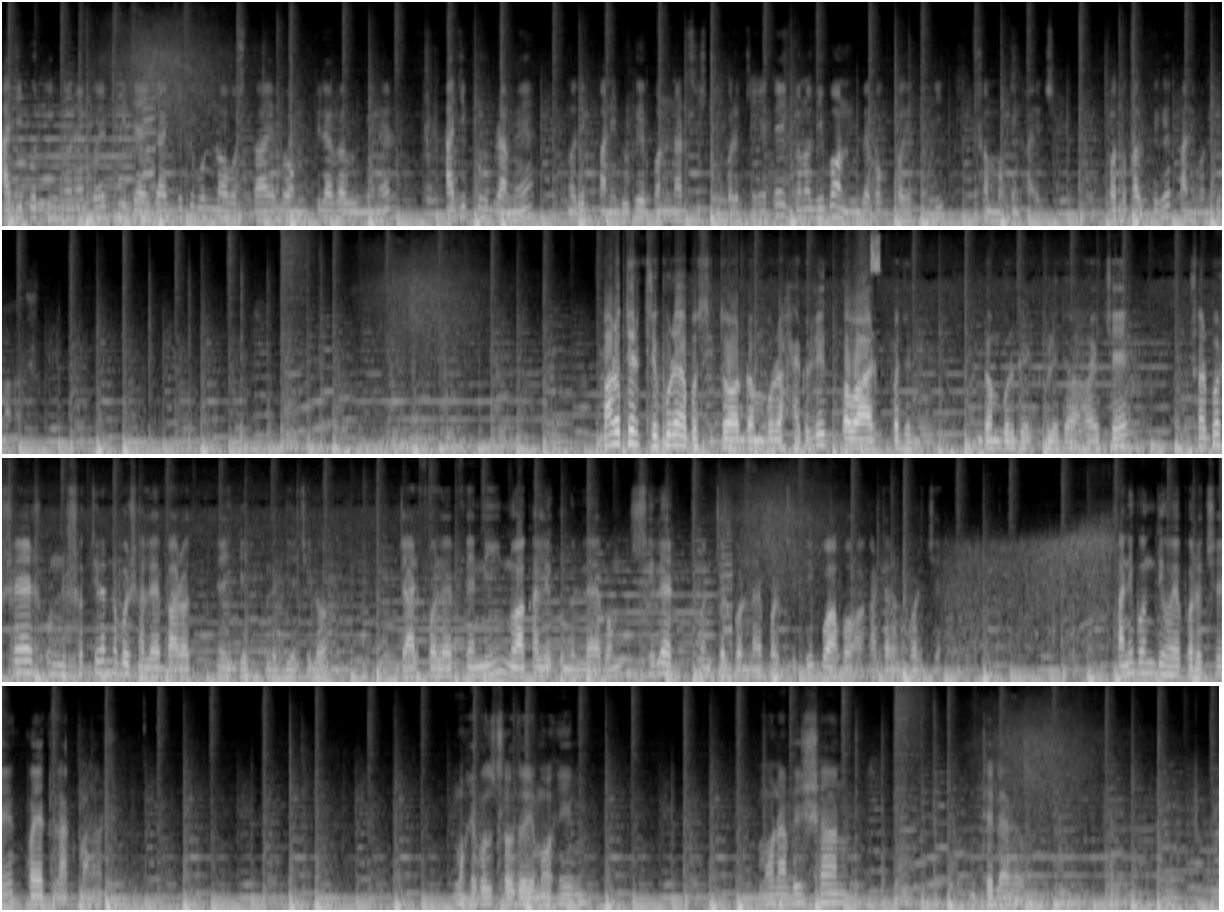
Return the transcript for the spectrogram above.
হাজিপুর ইউনিয়নের কয়েকটি জায়গায় ঝুঁকিপূর্ণ অবস্থা এবং টিলাগাঁও ইউনিয়নের হাজিপুর গ্রামে নদীর পানি ঢুকে বন্যার সৃষ্টি করেছে। এতে জনজীবন ব্যাপক পরিস্থিতি সম্মুখীন হয়েছে। গতকাল থেকে পানিবন্দী মানুষ। ভারতের ত্রিপুরায় অবস্থিত Dumbur hydraulic power project Dumbur gate খুলে দেওয়া হয়েছে। সর্বশেষ উনিশশো তিরানব্বই সালে ভারত এই গেট খুলে দিয়েছিল, যার ফলে ফেনী, নোয়াখালী, কুমিল্লা এবং সিলেট অঞ্চল বন্যায় পরিস্থিতি ভয়াবহ আকার ধারণ করেছে। পানিবন্দী হয়ে পড়েছে কয়েক লাখ মানুষ। মহিবুল চৌধুরী মহিম, মোনা বিশ্বান টেলাগাঁও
